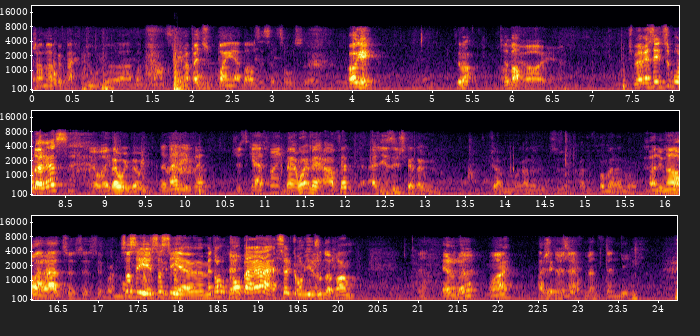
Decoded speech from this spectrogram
j'en- mets un peu partout, là, en bonne quantité. Je me fais du pain à base de cette sauce-là. Ok, C'est bon. c'est bon. Je me réessaye-tu pour le reste? Ben ouais. Ben oui, ben oui. Le bal est fait. Jusqu'à la fin? Ben ouais, mais en fait, allez-y jusqu'à temps que. Comme, rendez-vous pas malade non plus. Rendez-vous Non. pas malade, ça, c'est c'est bon. Ça, c'est, ça, c'est euh, mettons, comparé à celle qu'on vient juste de prendre. Hein? Elle, là? Ouais. Ah, j'ai C'est un last man standing.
